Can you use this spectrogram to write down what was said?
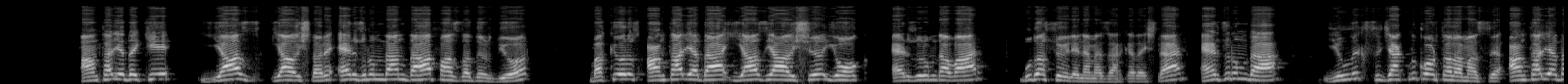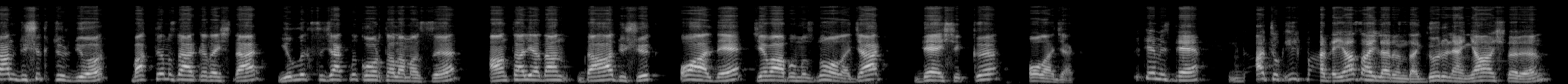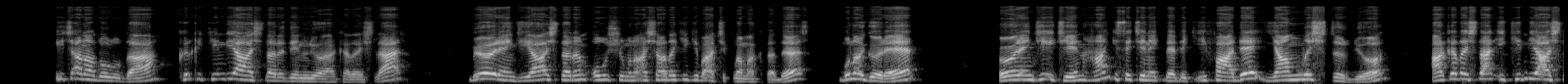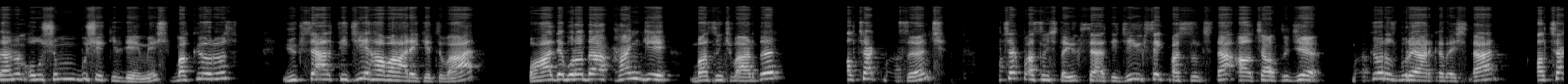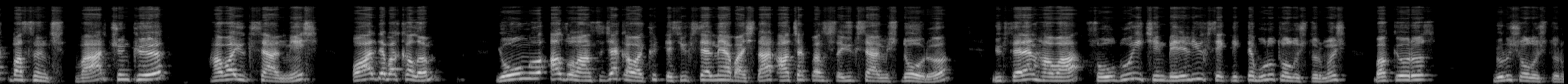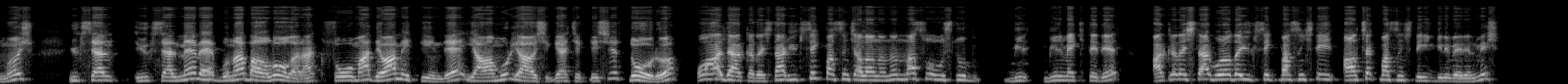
Antalya'daki yaz yağışları Erzurum'dan daha fazladır diyor. Bakıyoruz Antalya'da yaz yağışı yok. Erzurum'da var. Bu da söylenemez arkadaşlar. Erzurum'da yıllık sıcaklık ortalaması Antalya'dan düşüktür diyor. Baktığımızda arkadaşlar yıllık sıcaklık ortalaması Antalya'dan daha düşük. O halde cevabımız ne olacak? D şıkkı olacak. Ülkemizde daha çok ilkbahar ve yaz aylarında görülen yağışların İç Anadolu'da 42. yağışları deniliyor arkadaşlar. Bir öğrenci yağışların oluşumunu aşağıdaki gibi açıklamaktadır. Buna göre öğrenci için hangi seçeneklerdeki ifade yanlıştır diyor. Arkadaşlar ikindi yağışlarının oluşumu bu şekildeymiş. Bakıyoruz yükseltici hava hareketi var. O halde burada hangi basınç vardır? Alçak basınç. Alçak basınçta yükseltici, yüksek basınçta alçaltıcı. Bakıyoruz buraya arkadaşlar. Alçak basınç var çünkü hava yükselmiş. O halde bakalım yoğunluğu az olan sıcak hava kütlesi yükselmeye başlar. Alçak basınçta yükselmiş doğru. Yükselen hava soğuduğu için belirli yükseklikte bulut oluşturmuş. Bakıyoruz buluş oluşturmuş. Yüksel, yükselme ve buna bağlı olarak soğuma devam ettiğinde yağmur yağışı gerçekleşir. Doğru. O halde arkadaşlar yüksek basınç alanının nasıl oluştuğu bil, bilmektedir. Arkadaşlar burada yüksek basınç değil alçak basınçla ilgili verilmiş.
